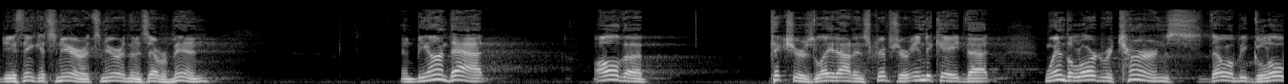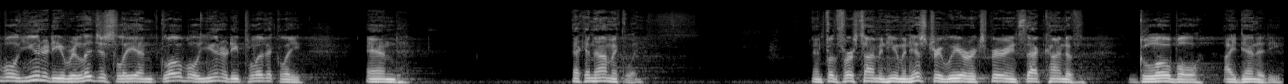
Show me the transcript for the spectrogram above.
do you think it's near? It's nearer than it's ever been. And beyond that, all the pictures laid out in Scripture indicate that when the Lord returns, there will be global unity religiously and global unity politically and economically. And for the first time in human history, we are experiencing that kind of global identity.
